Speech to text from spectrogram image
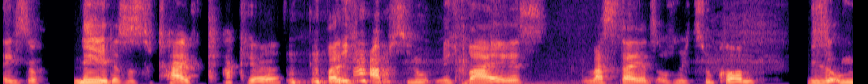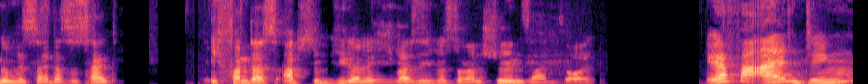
Denke ich so, nee, das ist total kacke, weil ich absolut nicht weiß, was da jetzt auf mich zukommt. Diese Ungewissheit, das ist halt, ich fand das absolut widerlich. Ich weiß nicht, was daran schön sein soll. Ja, vor allen Dingen,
